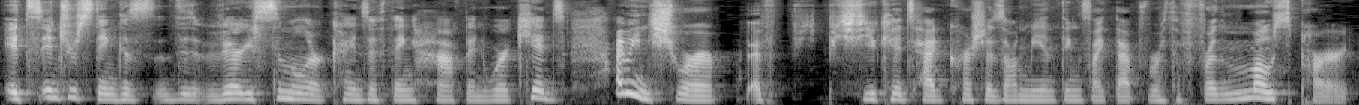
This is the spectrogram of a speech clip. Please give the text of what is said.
It's interesting because the very similar kinds of thing happened where kids, I mean, sure, a few kids had crushes on me and things like that. For the, for the most part,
